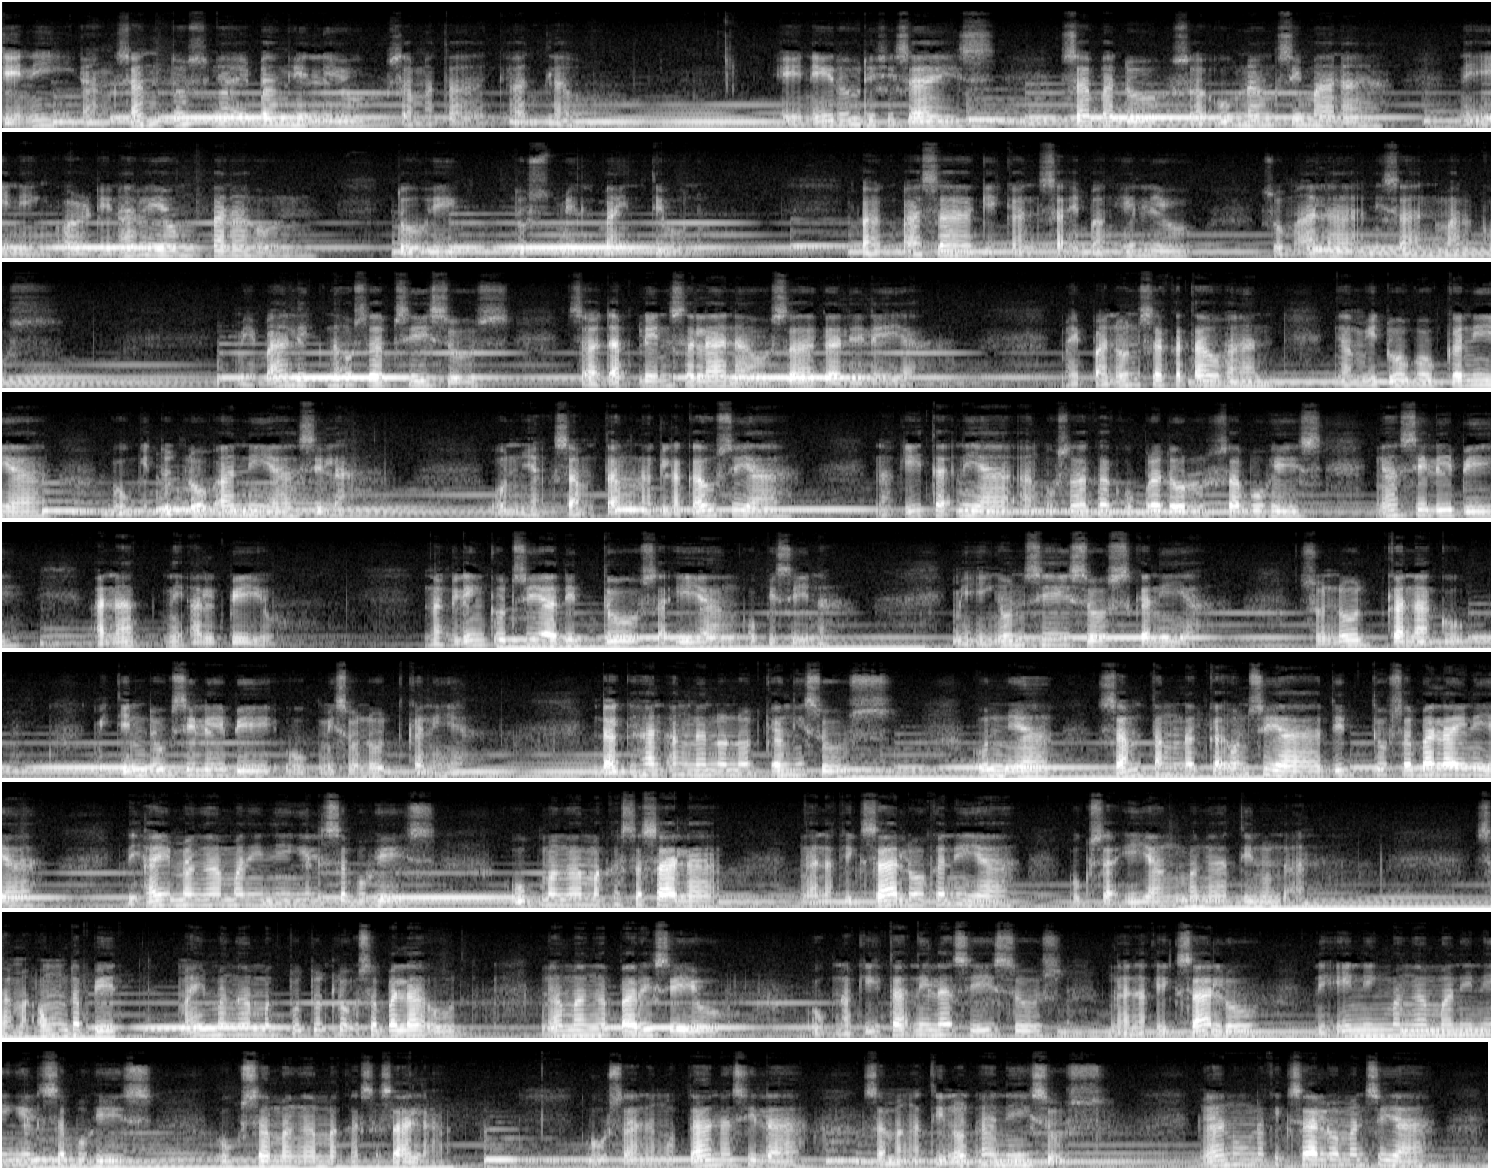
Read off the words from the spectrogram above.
Kini ang santos nga ebanghelyo sa matag adlaw. Enero 16, Sabado sa unang simana niining ordinaryong panahon tuig 2021. Pagbasa gikan sa ebanghelyo sumala ni San Marcos. Mibalik na usab si Jesus sa daplin sa lanaw sa Galilea. May panon sa katawhan nga midugog kaniya ug gitudloan niya sila. Unya samtang naglakaw siya, nakita niya ang usa ka kubrador sa buhis nga si Libi, anak ni Alpeo. Naglingkod siya didto sa iyang opisina Miingon si Jesus kaniya, Sunod ka nako. Mitindog si Levi ug misunod kaniya. Daghan ang nanunod kang Jesus. Unya, samtang nagkaon siya didto sa balay niya, dihay mga maniningil sa buhis ug mga makasasala nga nakigsalo kaniya ug sa iyang mga tinunan. Sa maong dapit, may mga magtutudlo sa balaod nga mga parisiyo ug nakita nila si Jesus nga nakigsalo ni ining mga maniningil sa buhis ug sa mga makasasala. Busa nangutana sila sa mga tinud-an ni Jesus nganong nakigsalo man siya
